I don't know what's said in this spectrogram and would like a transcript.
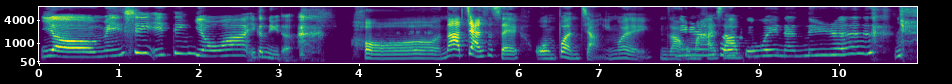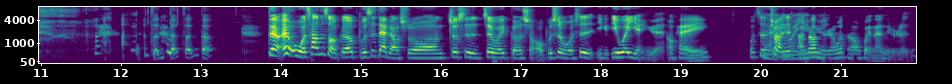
有明星一定有啊，一个女的。哦，那既然是谁，我们不能讲，因为你知道，我们还是要不为难女人。真的，真的。对，哎，我唱这首歌不是代表说就是这位歌手，不是，我是一一位演员。OK。我是突然间想到女人为什么要为难女人。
